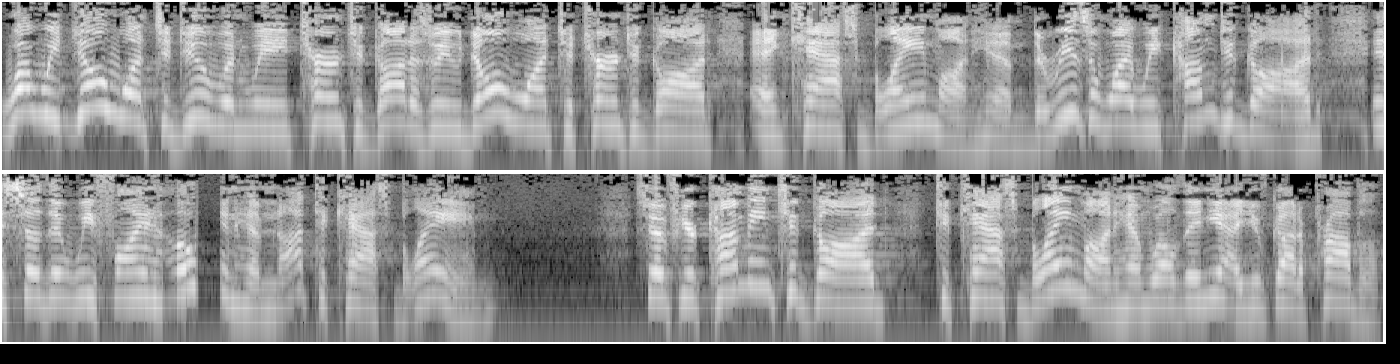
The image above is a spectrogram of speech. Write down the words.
What we don't want to do when we turn to God is we don't want to turn to God and cast blame on Him. The reason why we come to God is so that we find hope in Him, not to cast blame. So if you're coming to God to cast blame on Him, well then yeah, you've got a problem.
